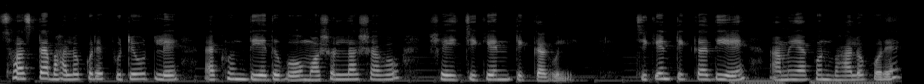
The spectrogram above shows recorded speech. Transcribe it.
সসটা ভালো করে ফুটে উঠলে এখন দিয়ে দেবো মশলা সহ সেই চিকেন টিক্কাগুলি। চিকেন টিক্কা দিয়ে আমি এখন ভালো করে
